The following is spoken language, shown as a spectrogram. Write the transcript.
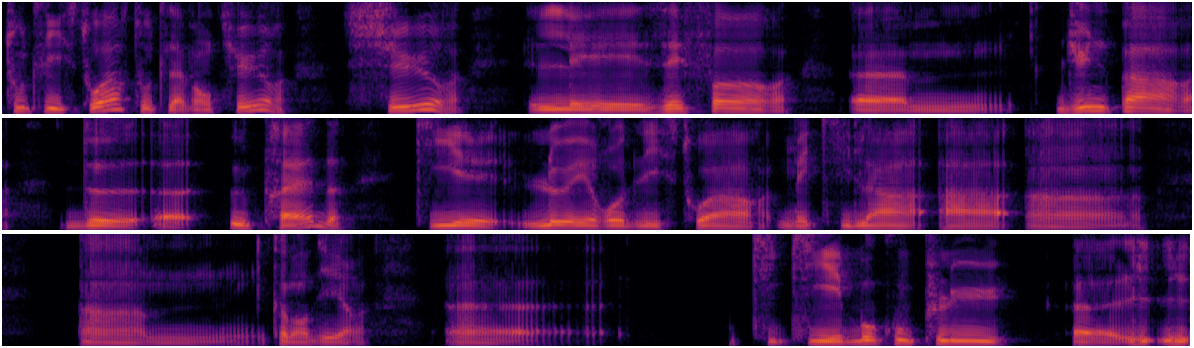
toute l'histoire, toute l'aventure sur les efforts, d'une part, de Uhtred, qui est le héros de l'histoire, mais qui là a un, comment dire, qui, est beaucoup plus euh,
